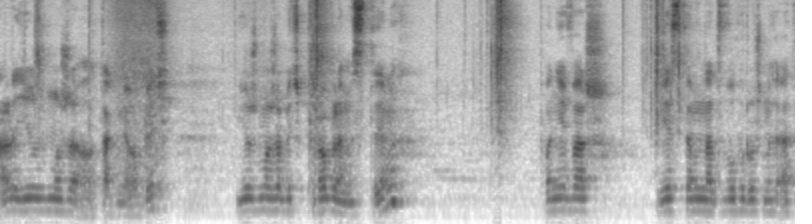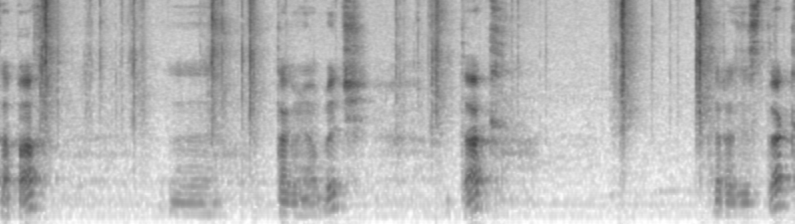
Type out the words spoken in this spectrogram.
ale już może, o tak miało być, już może być problem z tym, ponieważ jestem na dwóch różnych etapach. Yy, tak miało być. Tak. Teraz jest tak.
